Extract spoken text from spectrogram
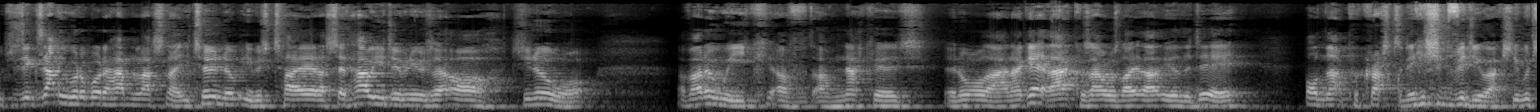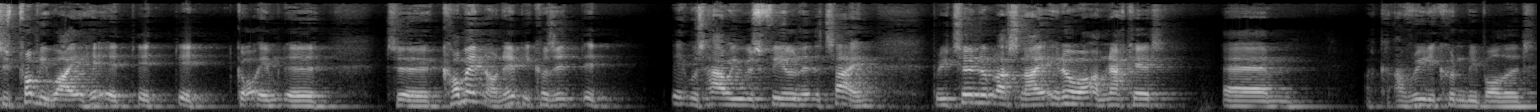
Which is exactly what would have happened last night. He turned up, he was tired. I said, "How are you doing?" He was like, "Oh, do you know what?" I've had a week, I've, I'm knackered and all that, and I get that because I was like that the other day on that procrastination video actually, which is probably why it it, it, it got him to to comment on it because it, it it was how he was feeling at the time. But he turned up last night. You know what? I'm knackered. Um, I, I really couldn't be bothered.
